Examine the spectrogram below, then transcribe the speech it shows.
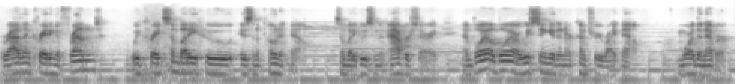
Rather than creating a friend, we create somebody who is an opponent now, somebody who's an adversary. And boy, oh boy, are we seeing it in our country right now, more than ever.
